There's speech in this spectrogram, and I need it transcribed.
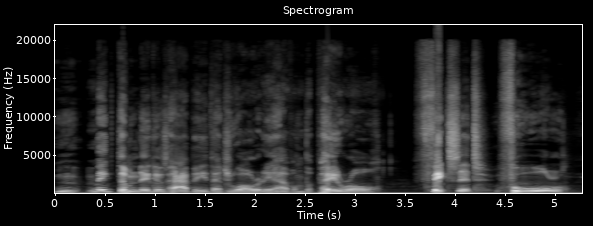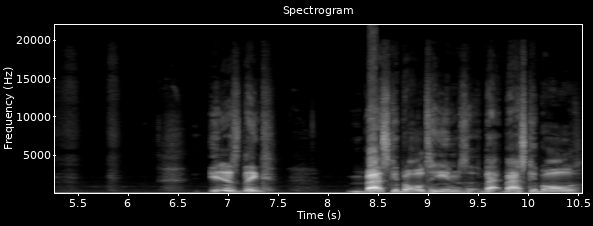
M- make them niggas happy that you already have on the payroll. Fix it, fool. You just think basketball teams, ba- basketball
